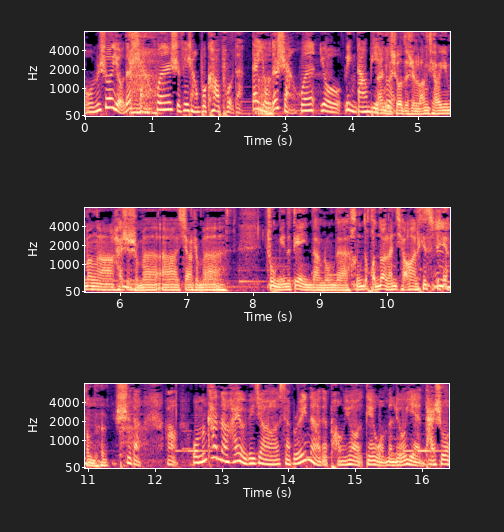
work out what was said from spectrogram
我们说有的闪婚是非常不靠谱的，但有的闪婚又另当别论。那你说的是《廊桥遗梦》啊，还是什么啊？像什么？著名的电影当中的横魂断蓝桥啊，类似这样的。是的，好，我们看到还有一位叫 Sabrina 的朋友给我们留言，他说：“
